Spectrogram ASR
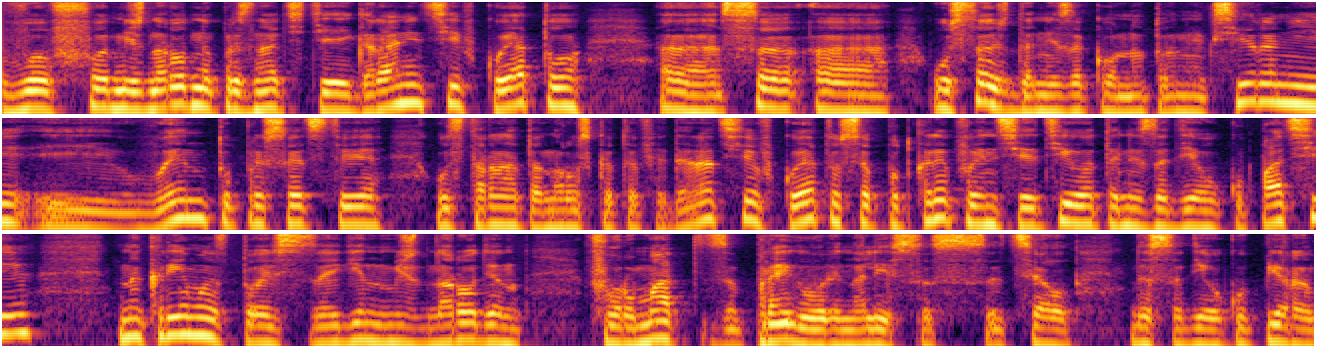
в международно признатите граници, в която са осъждани законното анексиране и военното присъствие от страната на Руската федерация, в която се подкрепва инициативата ни за деокупация на Крима, т.е. за един международен формат за преговори нали, с цел да се деокупира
